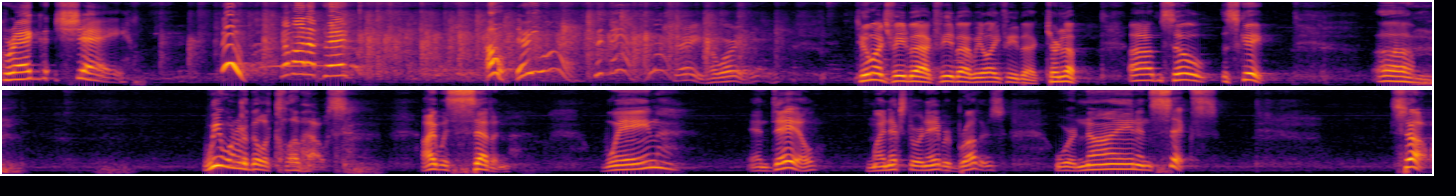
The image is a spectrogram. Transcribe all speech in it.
Greg Shea. Woo! Come on up, Greg. Oh, there you are. Good man. Hey, how are you? Too much feedback. Feedback. We like feedback. Turn it up. Um, so, escape. Um, we wanted to build a clubhouse. I was seven. Wayne and Dale, my next door neighbor brothers, were nine and six. So,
